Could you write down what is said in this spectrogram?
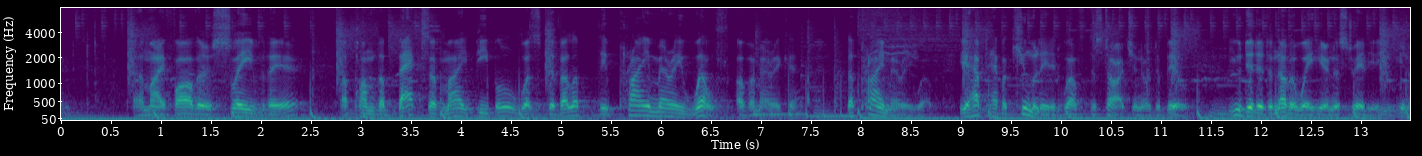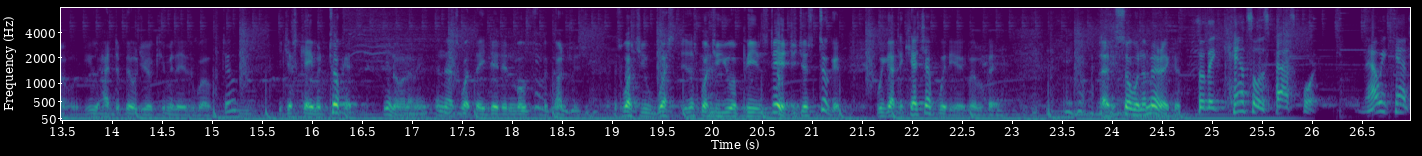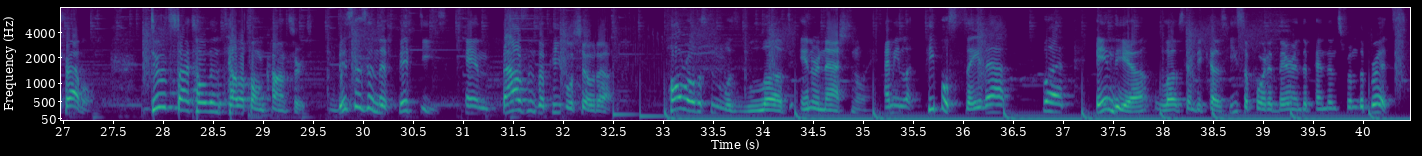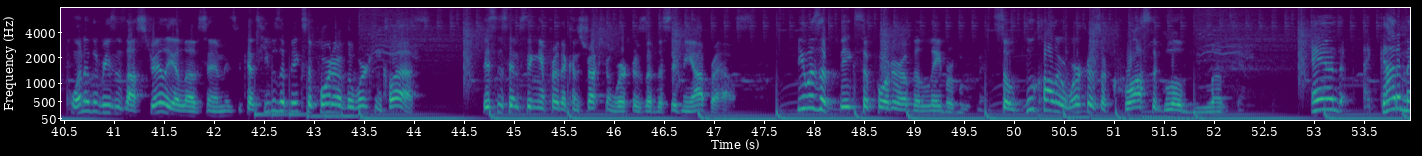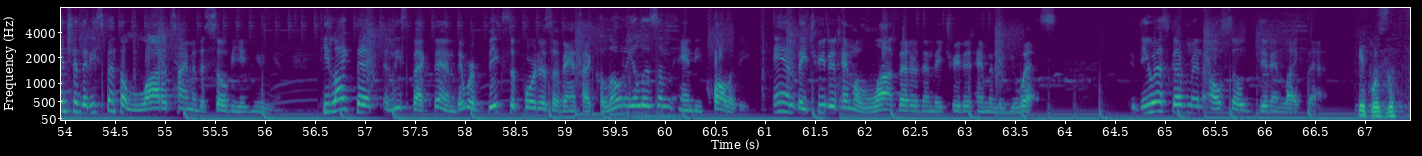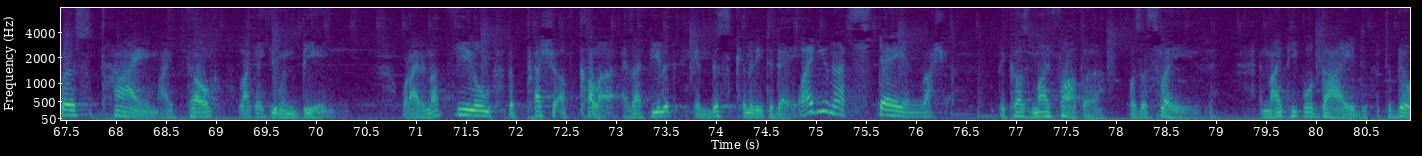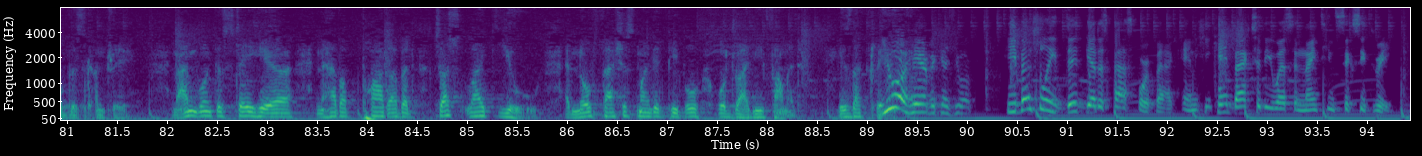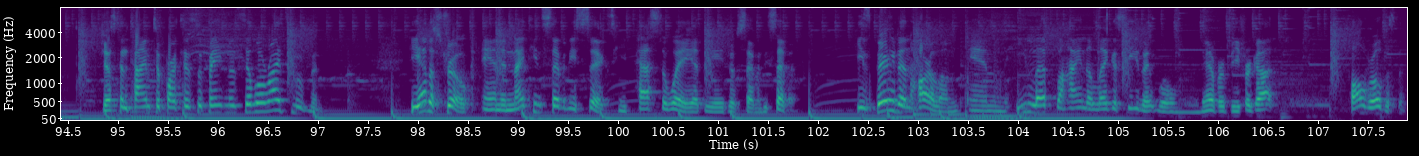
Uh, my father slaved there. Upon the backs of my people was developed the primary wealth of America, the primary wealth. You have to have accumulated wealth to start, you know, to build. You did it another way here in Australia. You, you, know, you had to build your accumulated wealth too. You just came and took it. You know what I mean? And that's what they did in most of the countries. That's what you West, that's what you Europeans did. You just took it. We got to catch up with you a little bit. And so in America. So they cancel his passport. Now he can't travel. Dude starts holding telephone concerts. This is in the 50s, and thousands of people showed up. Paul Robeson was loved internationally. I mean, people say that, but India loves him because he supported their independence from the Brits. One of the reasons Australia loves him is because he was a big supporter of the working class. This is him singing for the construction workers of the Sydney Opera House. He was a big supporter of the labor movement, so blue-collar workers across the globe loved him. And I gotta mention that he spent a lot of time in the Soviet Union. He liked that, at least back then, they were big supporters of anti-colonialism and equality, and they treated him a lot better than they treated him in the US. The US government also didn't like that. It was the first time I felt like a human being, where I did not feel the pressure of color as I feel it in this committee today. Why do you not stay in Russia? Because my father was a slave, and my people died to build this country. And I'm going to stay here and have a part of it just like you, and no fascist-minded people will drive me from it. Is that clear? You are here because you are... He eventually did get his passport back, and he came back to the US in 1963, just in time to participate in the civil rights movement. He had a stroke, and in 1976, he passed away at the age of 77. He's buried in Harlem, and he left behind a legacy that will never be forgotten. Paul Robeson.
